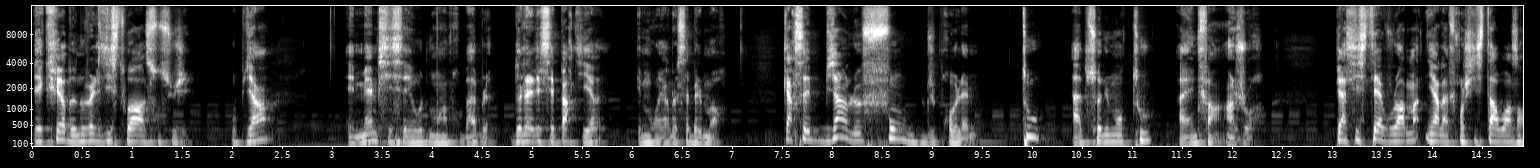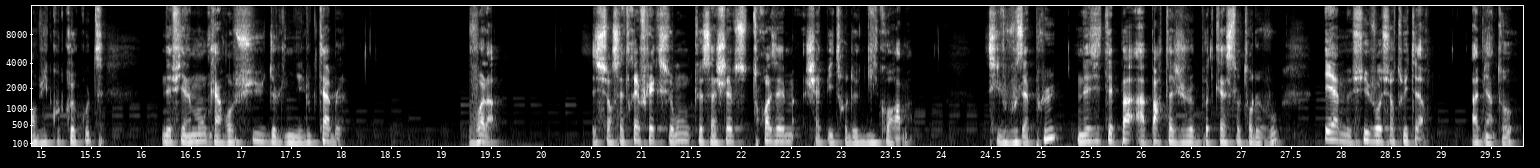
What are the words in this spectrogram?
d'écrire de nouvelles histoires à son sujet. Ou bien, et même si c'est hautement improbable, de la laisser partir et mourir de sa belle mort. Car c'est bien le fond du problème. Tout, absolument tout, a une fin un jour. Persister à vouloir maintenir la franchise Star Wars en vie coûte que coûte n'est finalement qu'un refus de l'inéluctable. Voilà. C'est sur cette réflexion que s'achève ce troisième chapitre de Geekorama. S'il vous a plu, n'hésitez pas à partager le podcast autour de vous et à me suivre sur Twitter. À bientôt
